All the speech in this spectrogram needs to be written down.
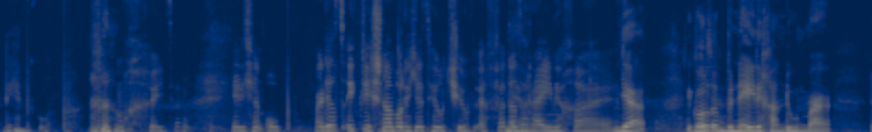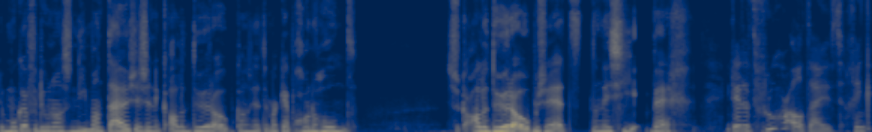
Die Hm. heb ik op. Helemaal gegeten. Ja, die zijn op. Maar dat, ik, ik snap wel dat je het heel chill. Even dat Ja. reinigen. En... Ja, ik wil het ook beneden gaan doen. Maar dat moet ik even doen als niemand thuis is en ik alle deuren open kan zetten. Maar ik heb gewoon een hond. Dus als ik alle deuren openzet, dan is hij weg. Ik deed het vroeger altijd. Ging ik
